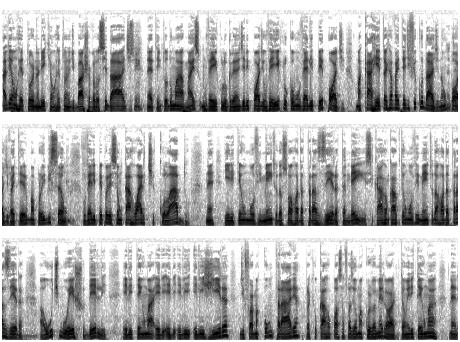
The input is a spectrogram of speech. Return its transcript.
Ali é um retorno ali que é um retorno de baixa velocidade, né? Tem todo uma mais um veículo grande ele pode, um veículo como o VLP pode. Uma carreta já vai ter dificuldade, não Entendi. pode, vai ter uma proibição. O VLP por ser um carro articulado, né? Ele tem um movimento da sua roda traseira também. Esse carro é um carro que tem um movimento da roda traseira. O último eixo dele, ele tem uma ele, ele, ele, ele gira de forma contrária para que o carro possa fazer uma curva melhor. Então ele tem uma, né,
